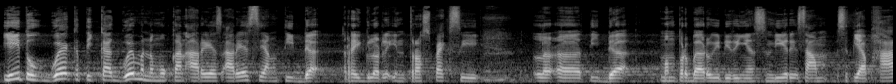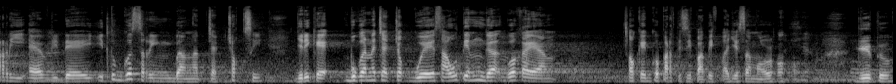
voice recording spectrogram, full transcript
ya itu gue ketika gue menemukan Aries-Aries yang tidak regularly introspeksi le- eh, tidak memperbarui dirinya sendiri sam- setiap hari every day itu gue sering banget cekcok sih. Jadi kayak bukannya cekcok gue sautin enggak gue kayak yang oke gue partisipatif aja sama lo. Gitu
